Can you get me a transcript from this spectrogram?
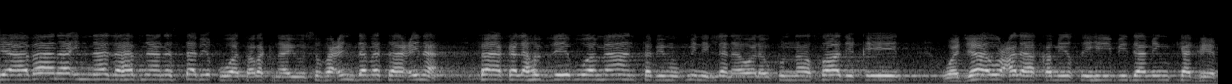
يا أبانا إنا ذهبنا نستبق وتركنا يوسف عند متاعنا فأكله الذئب وما أنت بمؤمن لنا ولو كنا صادقين. وجاءوا على قميصه بدم كذب.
